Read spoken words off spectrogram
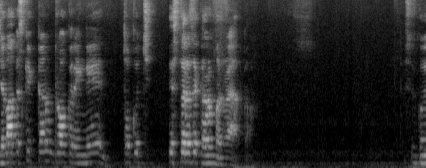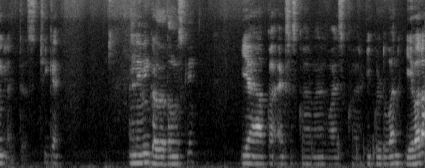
जब आप इसके कर्व ड्रॉ करेंगे तो कुछ इस तरह से कर्व बन रहा है आपका। This is going like this ठीक है? मैं नेमिंग कर देता हूँ इसकी। ये है आपका X square minus Y square equal to one ये वाला।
